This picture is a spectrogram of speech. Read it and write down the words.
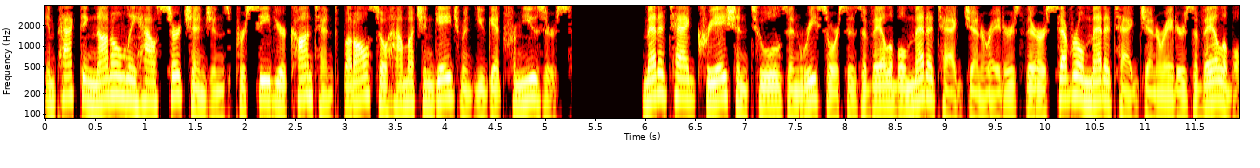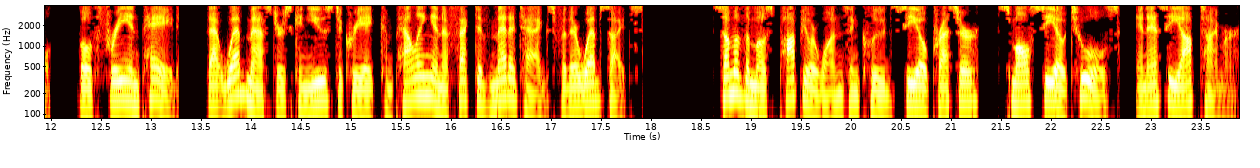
impacting not only how search engines perceive your content but also how much engagement you get from users. Meta tag creation tools and resources available Meta tag generators There are several meta tag generators available, both free and paid, that webmasters can use to create compelling and effective meta tags for their websites. Some of the most popular ones include SEOPressor, Small SEO Tools, and SE Optimer.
